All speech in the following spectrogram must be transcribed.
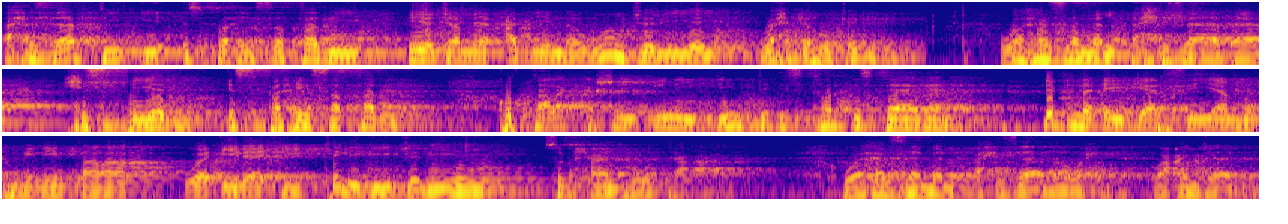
axsaabtii iyo isbahaysatadii iyo jameecadiina wuu jebiyey waxdahu keligii wahasama alaxsaaba xisbiyadii isbahaysatadii ku tala gashay inay diinta ishor istaagaan dhibna ay gaarsiiyaan mu'miniintana waa ilaahii keligii jebiyey subxaanahu wa tacaala wahasama alaxsaaba waxdah wa can jaabir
